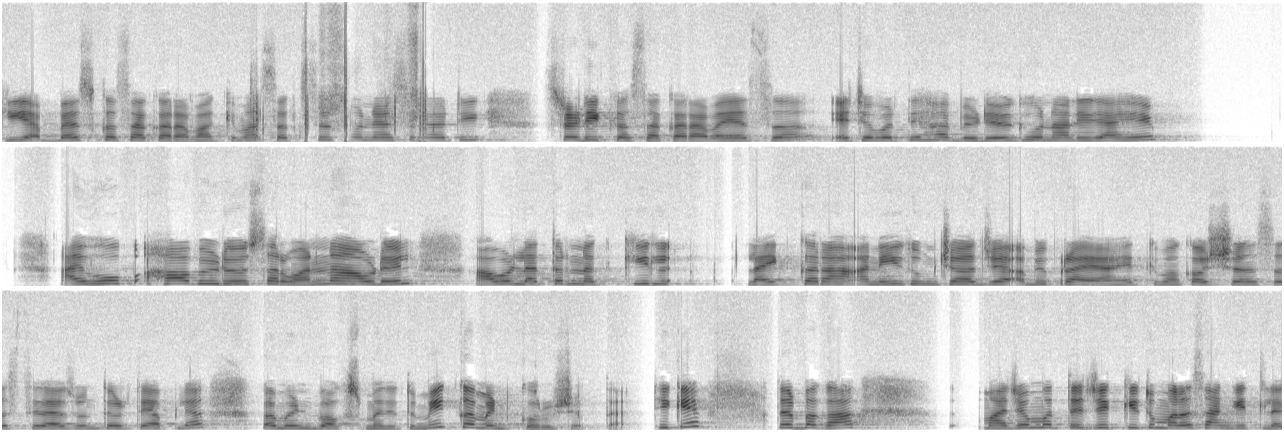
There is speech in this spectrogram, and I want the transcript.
की अभ्यास कसा करावा किंवा सक्सेस होण्यासाठी स्टडी कसा करावा याचं याच्यावरती हा व्हिडिओ घेऊन आलेला आहे. आय होप हा व्हिडिओ सर्वांना आवडेल. आवडला तर नक्की लाईक करा आणि तुमच्या जे अभिप्राय आहेत किंवा क्वेश्चन्स असतील अजून तर ते आपल्या कमेंट बॉक्समध्ये तुम्ही कमेंट करू शकता. ठीक आहे? तर बघा माझ्या मते जे की तुम्हाला सांगितलं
